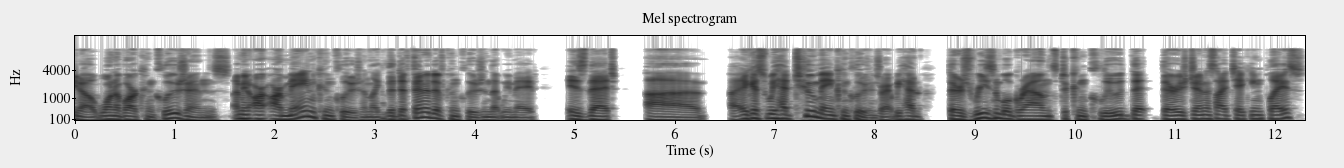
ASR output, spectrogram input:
you know, one of our conclusions, I mean, our, our main conclusion, like the definitive conclusion that we made is that, uh, I guess we had two main conclusions, right? We had there's reasonable grounds to conclude that there is genocide taking place,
